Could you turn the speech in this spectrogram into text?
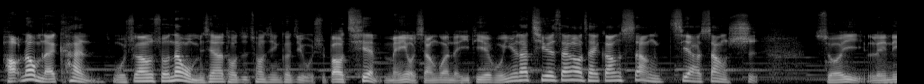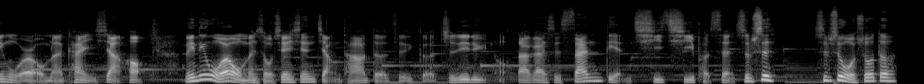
好，那我们来看，我刚刚说，那我们现在投资创新科技五十，抱歉，没有相关的 ETF，因为它七月三号才刚上架上市，所以零零五二，我们来看一下，哈。零零五二，我们首先先讲它的这个殖利率，哦，大概是三点七七 percent，是不是？是不是我说的？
